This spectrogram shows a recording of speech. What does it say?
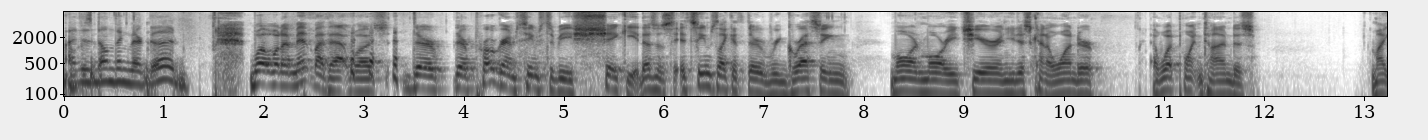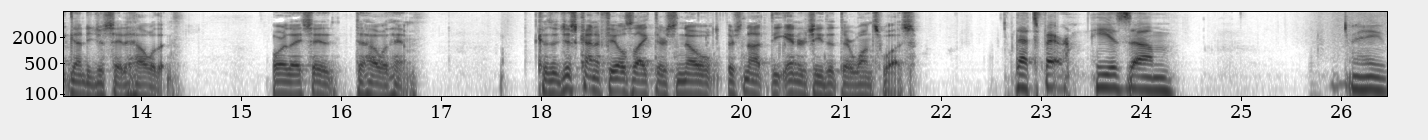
I just don't think they're good. well, what I meant by that was their their program seems to be shaky. It doesn't. It seems like it's, they're regressing more and more each year, and you just kind of wonder at what point in time does Mike Gundy just say to hell with it, or they say to hell with him, because it just kind of feels like there's no, there's not the energy that there once was. That's fair. He is um, a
